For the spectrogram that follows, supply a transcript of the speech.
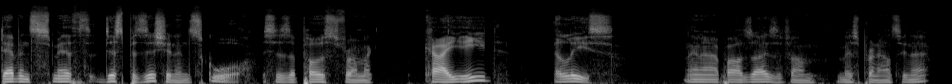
Devin Smith's disposition in school. This is a post from Kaid Elise and I apologize if I'm mispronouncing that.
